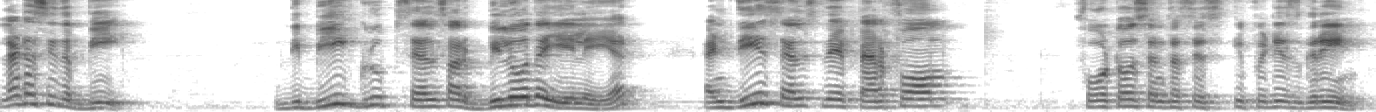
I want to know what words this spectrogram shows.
Let us see the B. The B group cells are below the A layer and these cells they perform photosynthesis if it is green.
